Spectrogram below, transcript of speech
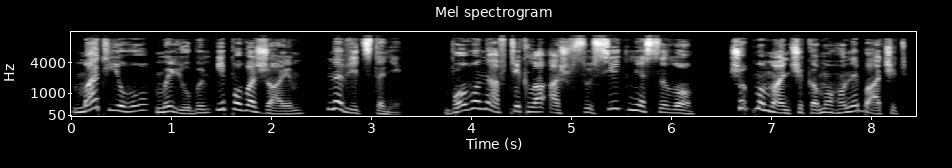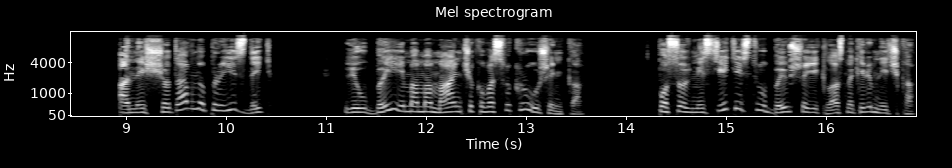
Мать його ми любим і поважаєм на відстані, бо вона втекла аж в сусіднє село, щоб маманчика мого не бачить, а нещодавно приїздить. любима маманчикова свекрушенька, по совмістительству бивша її класна керівничка.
